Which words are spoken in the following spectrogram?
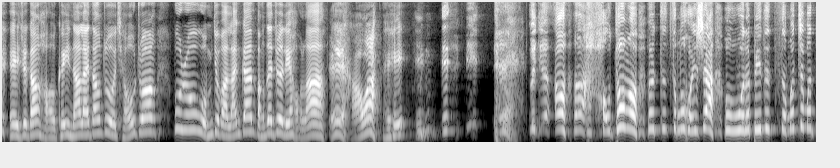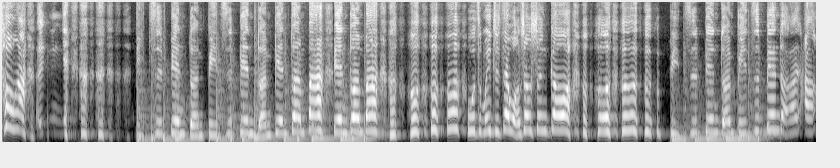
哎，这刚好可以拿来当做桥桩。不如我们就把栏杆绑在这里好了。哎，好啊。嘿嘿，哦啊，好痛哦！这怎么回事啊？我的鼻子怎么这么痛啊？鼻子变短，鼻子变短，变短吧，变短吧！啊啊啊！我怎么一直在往上升高啊？鼻子变短，鼻子变短啊啊啊！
